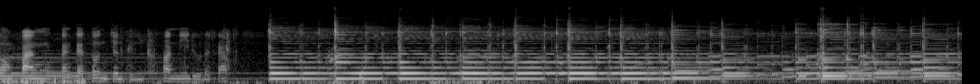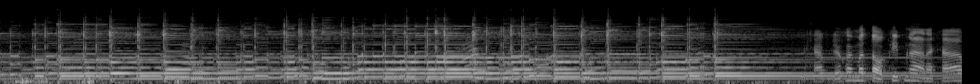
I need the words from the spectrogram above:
ลองฟังตั้งแต่ต้นจนถึงท่อนนี้ดูนะครับนะครับเดี๋ยวค่อยมาต่อคลิปหน้านะครับ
